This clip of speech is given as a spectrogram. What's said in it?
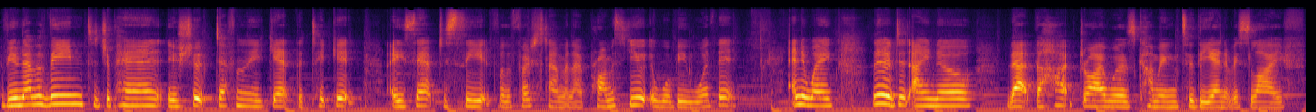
If you've never been to Japan, you should definitely get the ticket ASAP to see it for the first time and I promise you it will be worth it. Anyway, little did I know that the hard drive was coming to the end of its life.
